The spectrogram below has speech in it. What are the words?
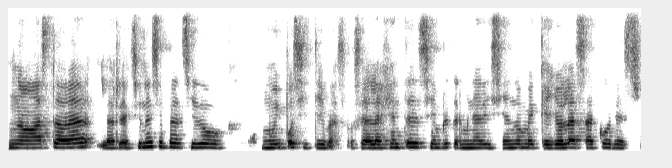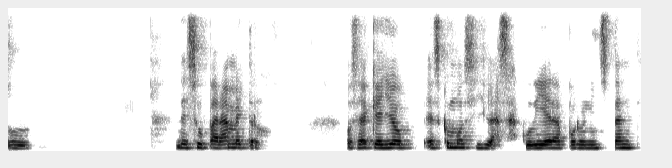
No, hasta ahora las reacciones siempre han sido muy positivas. O sea, la gente siempre termina diciéndome que yo la saco de su, de su parámetro. O sea, que yo es como si la sacudiera por un instante.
